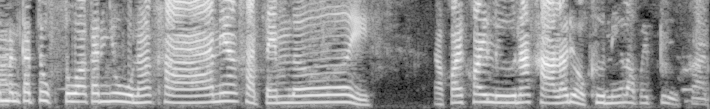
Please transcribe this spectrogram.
นมันกระจุกตัวกันอยู่นะคะ เนี่ยค่ะ เต็มเลยเดี๋ยวค่อยๆลื้อนะคะ แล้วเดี๋ยวคืนนี้เราไปปลูกกัน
